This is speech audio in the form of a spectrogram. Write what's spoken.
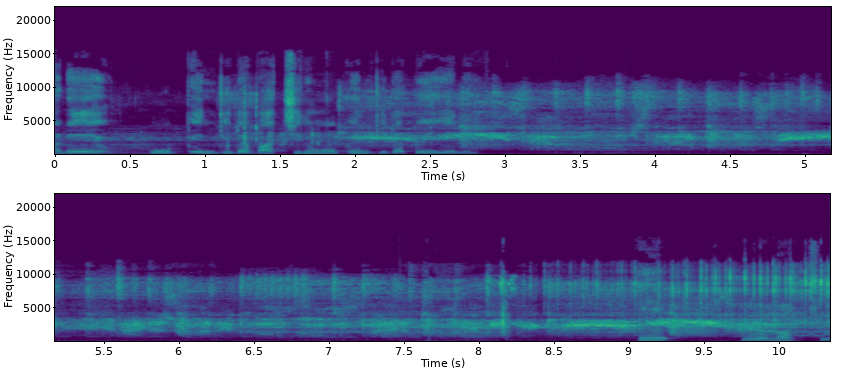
আরে ওপেন কিটা পাচ্ছি না ওপেন কিটা পেয়ে গেলে। হ্যাঁ পুরো নাচছে।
